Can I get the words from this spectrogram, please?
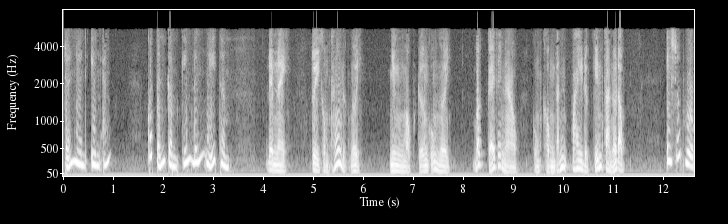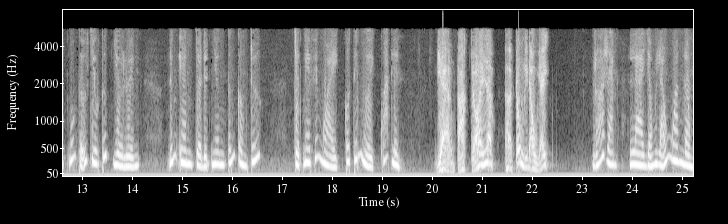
trở nên yên ắng quách tỉnh cầm kiếm đứng nghĩ thầm. Đêm nay tuy không thắng được ngươi nhưng một trượng của ngươi bất kể thế nào cũng không đánh bay được kiếm ta nữa đâu. Y sốt ruột muốn thử chiêu thức vừa luyện. Đứng im chờ địch nhân tấn công trước. Chợt nghe phía ngoài có tiếng người quát lên. Vàng tạc giỏi lắm. À, trốn đi đâu vậy? Rõ ràng là giọng lão ngoan đồng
